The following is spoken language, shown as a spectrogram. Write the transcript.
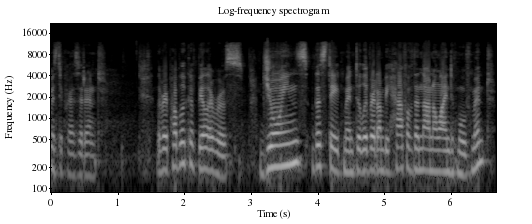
Mr. President, the Republic of Belarus joins the statement delivered on behalf of the non-aligned movement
